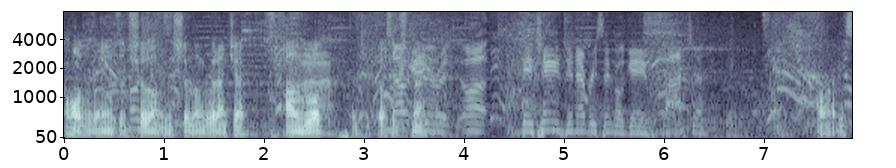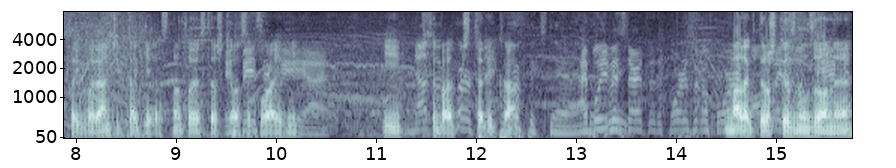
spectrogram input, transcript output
O, tutaj nieco śledą, śledą gwarancie. Unblock, taki klasyczny. O, i tutaj gwarancik, tak jest. No to jest też klasyk uh, I chyba 4K. Perfects there. I out of believe it three. starts at the quarter circle forward, Malek troszkę znudzony.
